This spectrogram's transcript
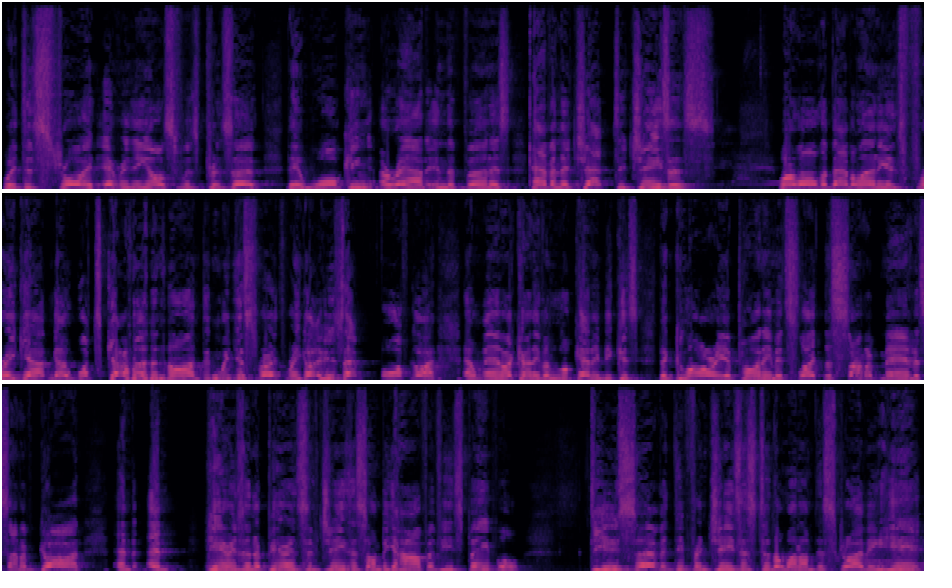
were destroyed. Everything else was preserved. They're walking around in the furnace having a chat to Jesus. While all the Babylonians freak out and go, What's going on? Didn't we just throw three guys? Who's that fourth guy? And man, I can't even look at him because the glory upon him, it's like the Son of Man, the Son of God. And, and here is an appearance of Jesus on behalf of his people. Do you serve a different Jesus to the one I'm describing here?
